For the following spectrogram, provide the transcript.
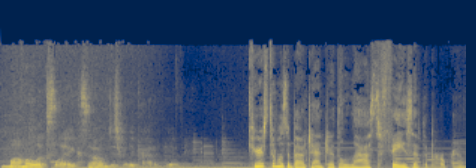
mama looks like, so I'm just really proud of you. Kirsten was about to enter the last phase of the program,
